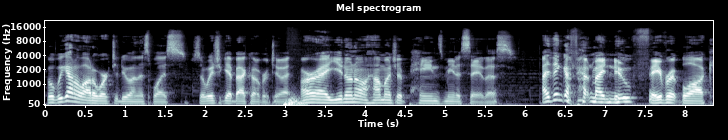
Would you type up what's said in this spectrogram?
But we got a lot of work to do on this place, so we should get back over to it. All right, you don't know how much it pains me to say this. I think I found my new favorite block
